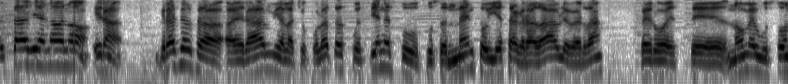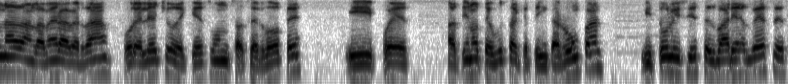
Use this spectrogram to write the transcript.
está bien, no, no. Mira, gracias a, a Erasmo y a las chocolatas, pues tienes tu, tu segmento y es agradable, ¿verdad? Pero este, no me gustó nada, la mera verdad, por el hecho de que es un sacerdote y pues a ti no te gusta que te interrumpan y tú lo hiciste varias veces.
